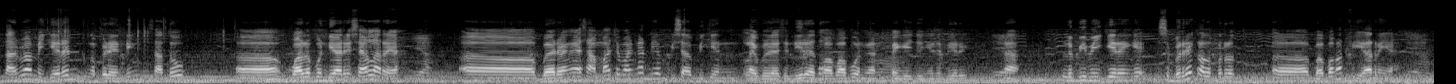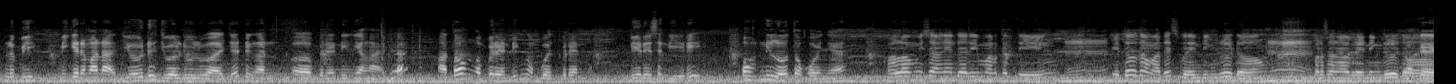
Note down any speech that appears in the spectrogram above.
tanpa mikirin nge-branding satu eh, walaupun dia reseller ya ya eh, barangnya sama cuman kan dia bisa bikin labelnya sendiri atau apa pun kan Hmm. packagingnya sendiri Iya. nah lebih mikirin kayak sebenarnya kalau menurut eh, bapak kan VR nih ya ya lebih mikirin mana ya udah jual dulu aja dengan eh, branding yang ada atau nge-branding membuat brand diri sendiri oh ini loh tokonya kalau misalnya dari marketing Hmm. itu otomatis branding dulu dong Hmm. personal branding dulu dong Oke.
